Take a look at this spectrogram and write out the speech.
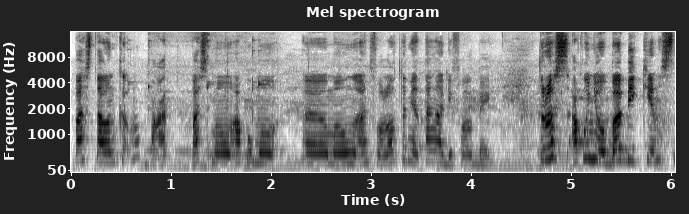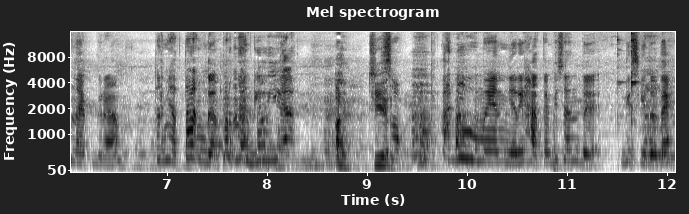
pas tahun keempat pas mau aku mau eh, mau unfollow ternyata nggak di fallback. Terus aku nyoba bikin snapgram ternyata nggak pernah dilihat. Anjir. Sok aduh main nyeri hati pisan teh gis gitu teh.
